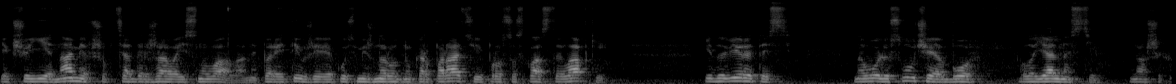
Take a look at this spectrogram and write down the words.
Якщо є намір, щоб ця держава існувала, а не перейти вже в якусь міжнародну корпорацію і просто скласти лапки і довіритись на волю случая або лояльності наших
